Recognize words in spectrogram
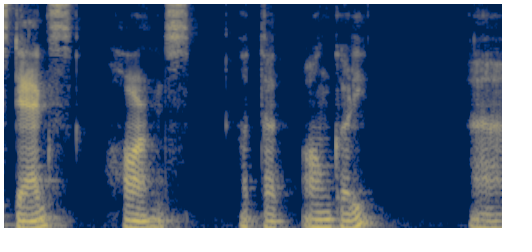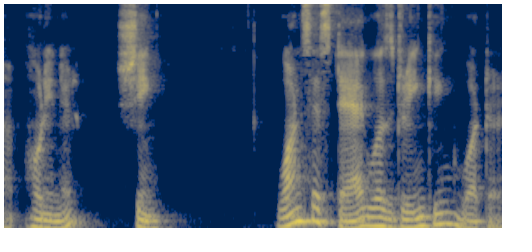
স্ট্যাগস হর্নস অর্থাৎ অহংকারী হরিণের শিং। Once a stag was drinking water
